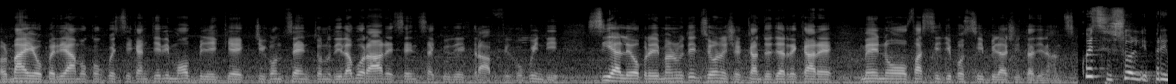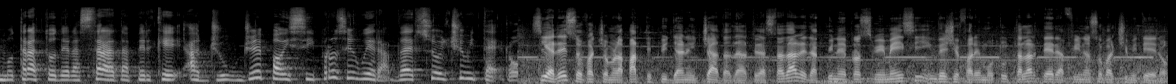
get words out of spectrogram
Ormai operiamo con questi cantieri mobili che ci consentono di lavorare senza chiudere il traffico, quindi sia le opere di manutenzione cercando di arrecare meno fastidi possibile alla cittadinanza. Questo è solo il primo tratto della strada perché aggiunge poi si proseguirà verso il cimitero. Sì, adesso facciamo la parte più danneggiata dell'arteria stradale, da qui nei prossimi mesi invece faremo tutta l'arteria fino sopra il cimitero,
